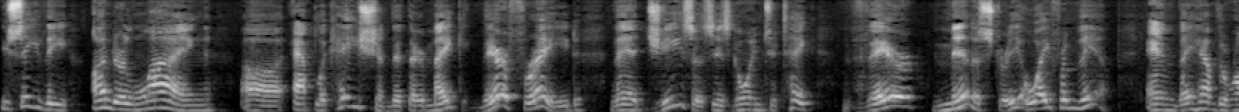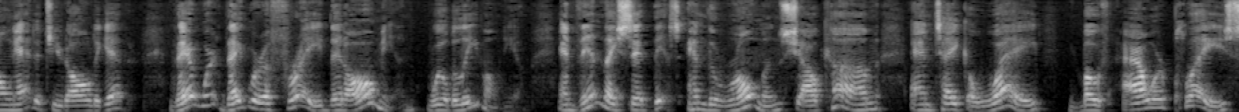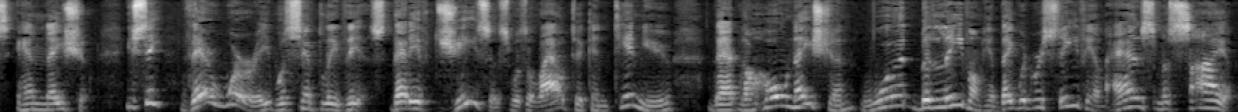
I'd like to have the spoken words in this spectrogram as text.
You see the underlying uh, application that they're making. They're afraid that Jesus is going to take their ministry away from them, and they have the wrong attitude altogether. They were, they were afraid that all men will believe on him. And then they said this, and the Romans shall come and take away both our place and nation. You see, their worry was simply this that if Jesus was allowed to continue, that the whole nation would believe on him. They would receive him as Messiah.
